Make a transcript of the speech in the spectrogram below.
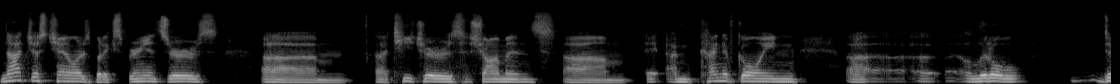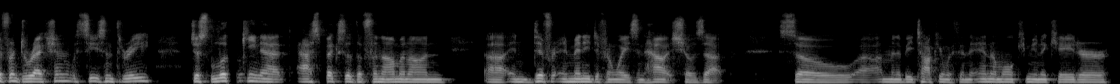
not just channelers but experiencers um uh, teachers shamans um I- i'm kind of going uh, a, a little different direction with season three just looking at aspects of the phenomenon uh, in different in many different ways and how it shows up. So uh, I'm going to be talking with an animal communicator.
